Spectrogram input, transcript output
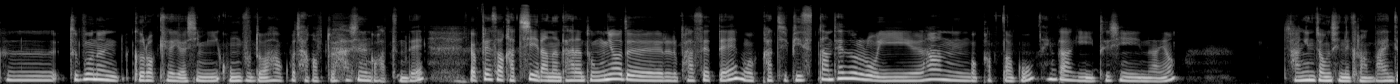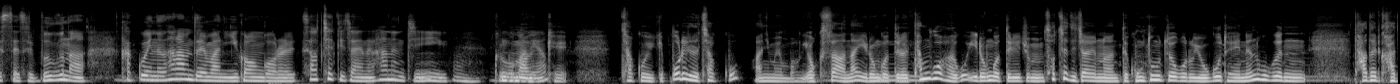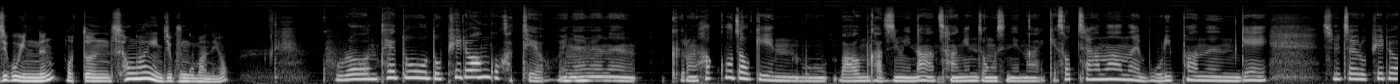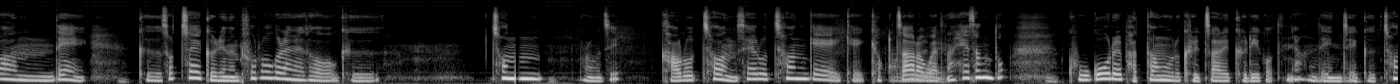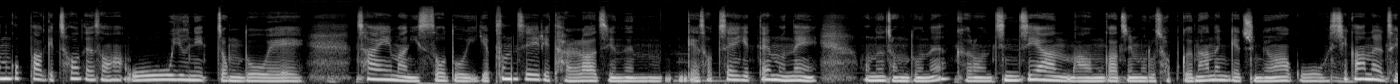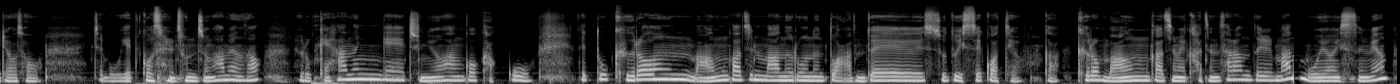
그 두 분은 그렇게 열심히 공부도 하고 작업도 하시는 것 같은데 옆에서 같이 일하는 다른 동료들을 봤을 때 뭐 같이 비슷한 태도로 일하는 것 같다고 생각이 드시나요? 장인 정신의 그런 mindset을 누구나 갖고 있는 사람들만 이런 거를 서체 디자인을 하는지 음, 궁금하네요. 이렇게 자꾸 이렇게 뿌리를 찾고 아니면 막 역사나 이런 것들을 음. 탐구하고 이런 것들이 좀 서체 디자이너한테 공통적으로 요구되는 혹은 다들 가지고 있는 어떤 성향인지 궁금하네요. 그런 태도도 필요한 것 같아요. 왜냐면은 그런 학구적인 뭐 마음가짐이나 장인 정신이나 이렇게 서체 하나하나에 몰입하는 게 실제로 필요한데 그 서체 그리는 프로그램에서 그 천 뭐라 그러지? 가로 천, 세로 천 개 이렇게 격자라고 아, 해야 네네. 되나? 해상도? 음. 그거를 바탕으로 글자를 그리거든요. 근데 음. 이제 그 천 곱하기 천에서 한 5유닛 정도의 차이만 있어도 이게 품질이 달라지는 게 서체이기 때문에 어느 정도는 그런 진지한 마음가짐으로 접근하는 게 중요하고 시간을 들여서 이제 뭐 옛 것을 존중하면서 이렇게 하는 게 중요한 것 같고 근데 또 그런 마음가짐만으로는 또 안 될 수도 있을 것 같아요. 그러니까 그런 마음가짐을 가진 사람들만 모여 있으면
